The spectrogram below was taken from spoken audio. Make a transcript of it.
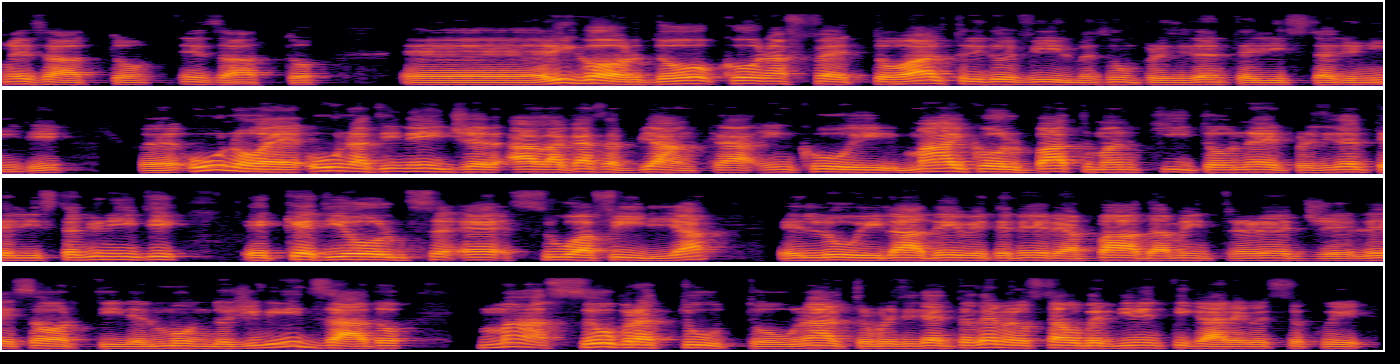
Esatto, esatto. Eh, ricordo con affetto altri due film su un presidente degli Stati Uniti. Eh, uno è Una teenager alla Casa Bianca, in cui Michael Batman Keaton è il presidente degli Stati Uniti e Katie Holmes è sua figlia e lui la deve tenere a bada mentre regge le sorti del mondo civilizzato. Ma soprattutto un altro presidente, me lo stavo per dimenticare questo qui,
